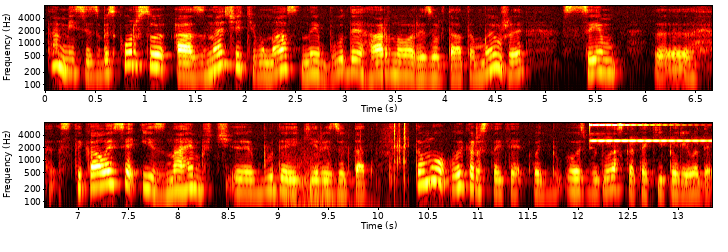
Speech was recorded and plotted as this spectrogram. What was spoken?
Там місяць без курсу, а значить, у нас не буде гарного результату. Ми вже з цим е, стикалися і знаємо, е, буде який результат. Тому використайте, ось, будь ласка, такі періоди.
